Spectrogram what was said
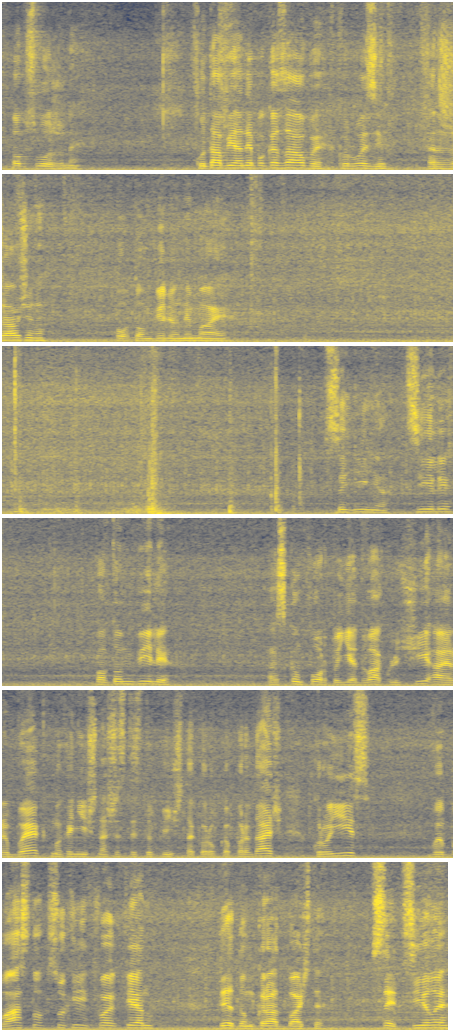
обслужений. Куди б я не показав би, корозії ржавчини по автомобілю немає. Сидіння цілі. В автомобілі з комфорту є два ключі, аербек, механічна шестиступінчата коробка передач, круїз, вебасто, сухий фен, де домкрат, бачите, все ціле.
